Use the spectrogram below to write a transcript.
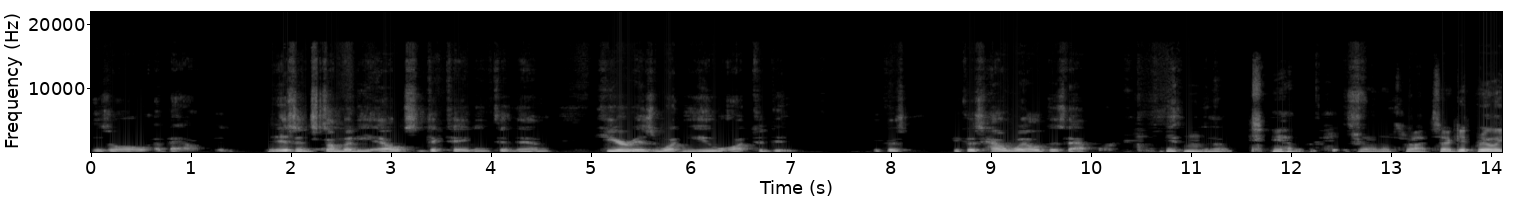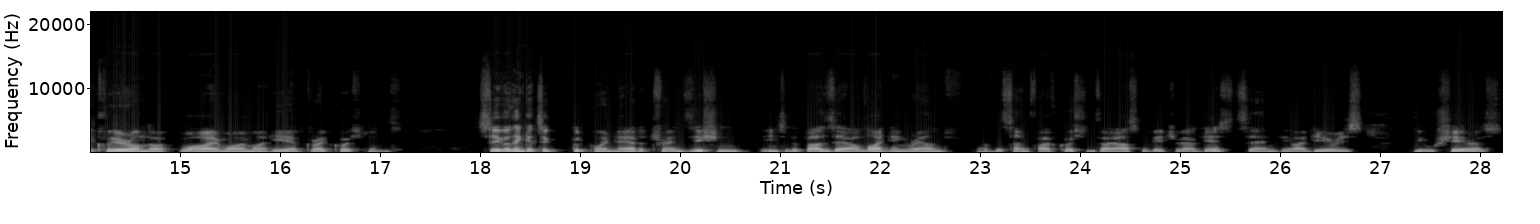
is all about. It, it isn't somebody else dictating to them, here is what you ought to do. Because, because how well does that? You hmm. know? Yeah. Yeah, that's right. So get really clear on the why. Why am I here? Great questions. Steve, I think it's a good point now to transition into the buzz, our lightning round of the same five questions I ask of each of our guests. And the idea is you'll share us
